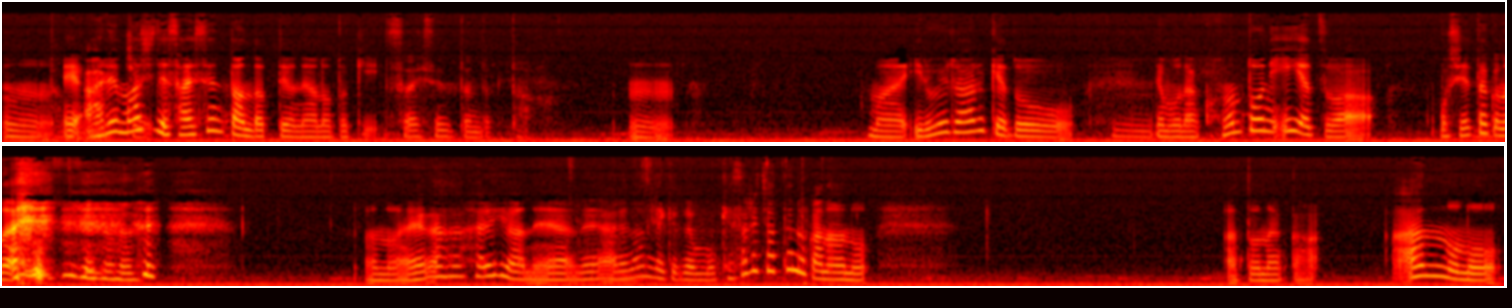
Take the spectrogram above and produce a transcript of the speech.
うん。えあれマジで最先端だったよねあの時。最先端だった、うん。まあいろいろあるけどうん。でもなんか本当にいいやつは教えたくない。あのあれが春日はねあれあれなんだけどもう消されちゃってんのかなあの。あとなんか安野の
